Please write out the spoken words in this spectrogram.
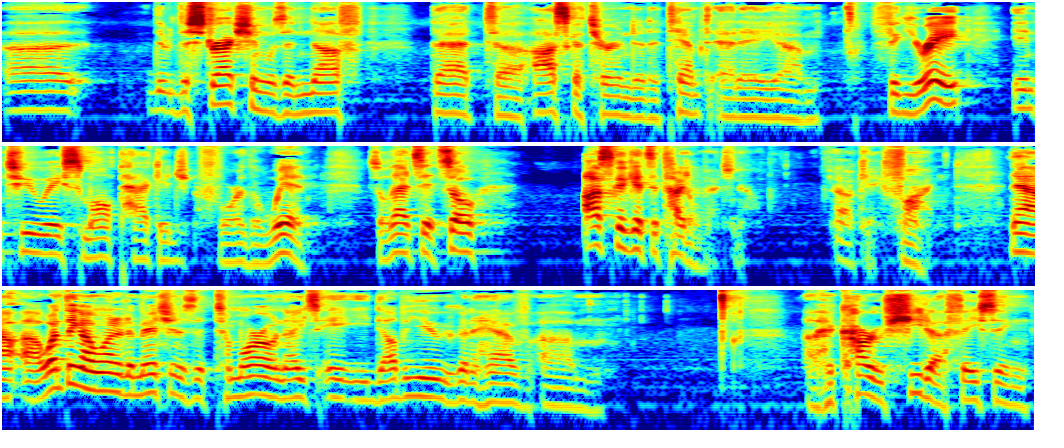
uh, the distraction was enough that uh, Asuka turned an attempt at a um, figure eight into a small package for the win. So that's it. So Asuka gets a title match now. Okay, fine. Now, uh, one thing I wanted to mention is that tomorrow night's AEW, you're going to have um, uh, Hikaru Shida facing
